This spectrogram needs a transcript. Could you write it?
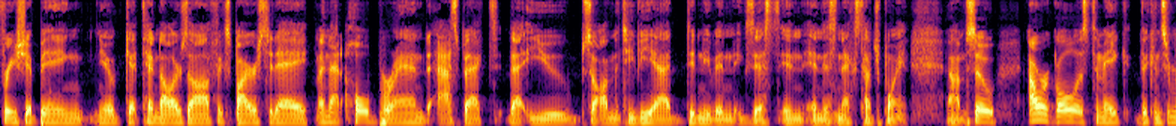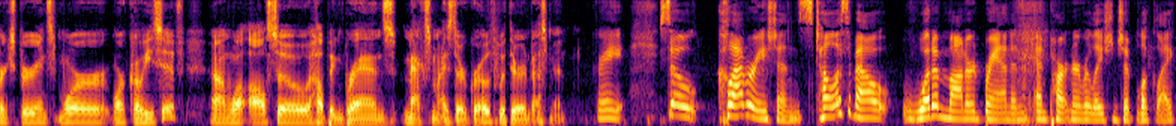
free shipping, you know, get $10 off, expires today. And that whole brand aspect that you saw on the TV ad didn't even exist in, in this next touch point. Um, so our goal is to make the consumer experience more, more cohesive um, while also helping brands maximize their growth with their investment. Great. So collaborations. Tell us about what a modern brand and, and partner relationship look like.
